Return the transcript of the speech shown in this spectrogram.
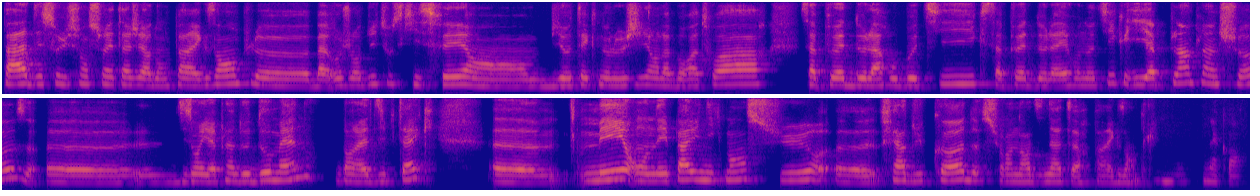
pas des solutions sur étagère. Donc, par exemple, euh, bah, aujourd'hui, tout ce qui se fait en biotechnologie, en laboratoire, ça peut être de la robotique, ça peut être de l'aéronautique. Il y a plein, plein de choses. Euh, disons, il y a plein de domaines dans la deep tech, euh, mais on n'est pas uniquement sur faire du code sur un ordinateur, par exemple. D'accord.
